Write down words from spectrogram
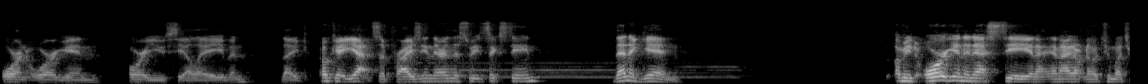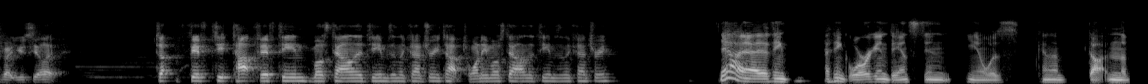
or an Oregon or UCLA, even like, okay, yeah, it's surprising they're in the Sweet 16. Then again, I mean, Oregon and SC, and I, and I don't know too much about UCLA. Top 15, top 15 most talented teams in the country, top 20 most talented teams in the country. Yeah, I think I think Oregon danced in, you know, was kind of dotting the,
